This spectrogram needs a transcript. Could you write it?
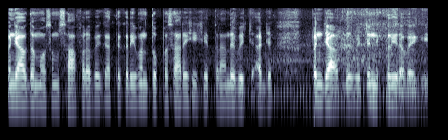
ਪੰਜਾਬ ਦਾ ਮੌਸਮ ਸਾਫ਼ ਰਹੇਗਾ, ਤਕਰੀਬਨ ਧੁੱਪ ਸਾਰੇ ਹੀ ਖੇਤਰਾਂ ਦੇ ਵਿੱਚ ਅੱਜ ਪੰਜਾਬ ਦੇ ਵਿੱਚ ਨਿਕਲੀ ਰਹੇਗੀ।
